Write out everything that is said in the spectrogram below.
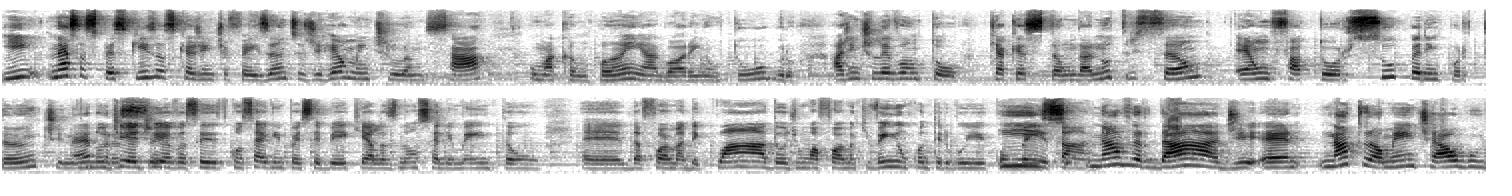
E nessas pesquisas que a gente fez antes de realmente lançar uma campanha agora em outubro, a gente levantou que a questão da nutrição é um fator super importante, né? No dia a dia ser... vocês conseguem perceber que elas não se alimentam é, da forma adequada ou de uma forma que venham contribuir com o bem-estar? Na verdade, é naturalmente é algo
